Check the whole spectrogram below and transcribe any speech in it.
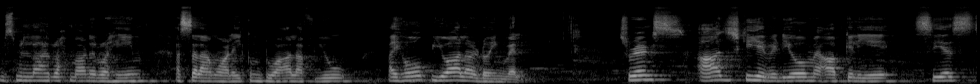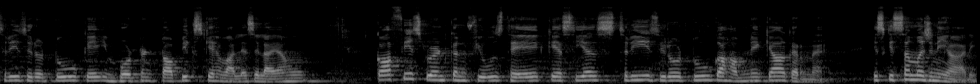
Bismillahirrahmanirrahim. Alaikum to all of you. I hope you all are doing well. Students आज की ये वीडियो मैं आपके लिए C S three zero two के इम्पोर्टेंट टॉपिक्स के हवाले से लाया हूँ काफ़ी स्टूडेंट कंफ्यूज थे कि C S three zero two का हमने क्या करना है इसकी समझ नहीं आ रही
